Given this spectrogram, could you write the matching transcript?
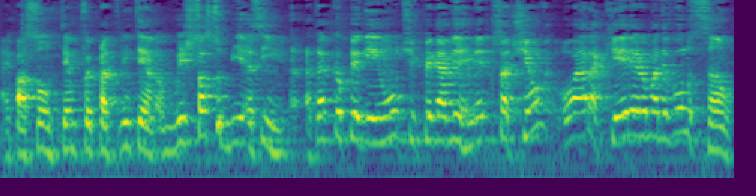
Aí passou um tempo, foi pra 31. O bicho só subia, assim, até porque eu peguei um, tive que pegar vermelho, que só tinha, um- ou era aquele, era uma devolução.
